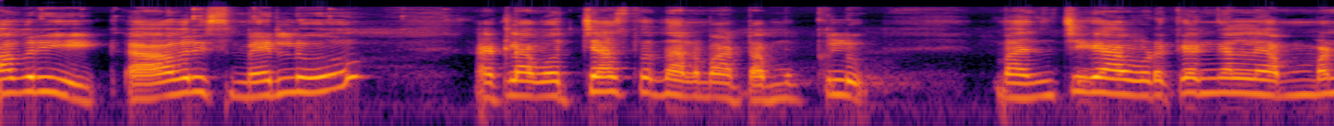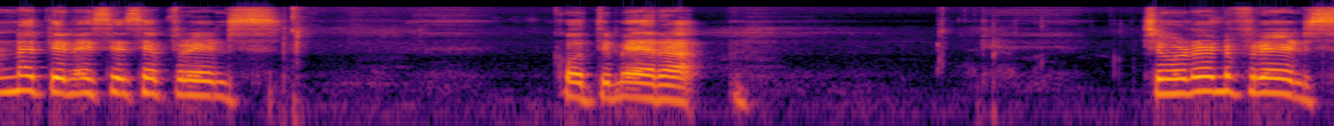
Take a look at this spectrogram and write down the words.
ఆవిరి ఆవిరి స్మెల్ అట్లా వచ్చేస్తుంది అనమాట ముక్కులు. మంచిగా ఉడకంగానే అమ్మన్నా తినేసేసే ఫ్రెండ్స్. కొత్తిమీర. చూడండి ఫ్రెండ్స్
